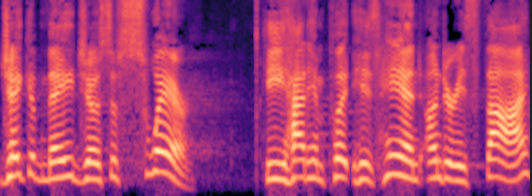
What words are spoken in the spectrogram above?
Jacob made Joseph swear. He had him put his hand under his thigh,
